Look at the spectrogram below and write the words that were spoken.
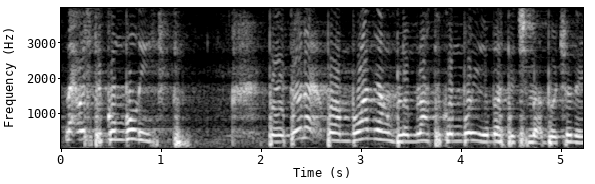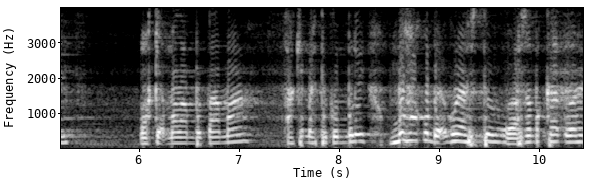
nek wis dikumpuli. Beda nek perempuan yang belumlah dikumpuli, belum dijimak bojone. Lagi malam pertama, lagi meh dikumpuli, mau aku mbek kowe astu, langsung pegat wae.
